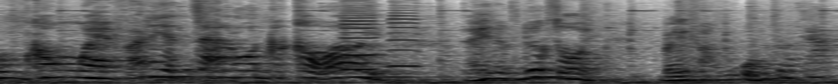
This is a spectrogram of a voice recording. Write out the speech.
Ông không hề phát hiện ra luôn các cậu ơi. Lấy được nước rồi, Về phòng uống cho chắc.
